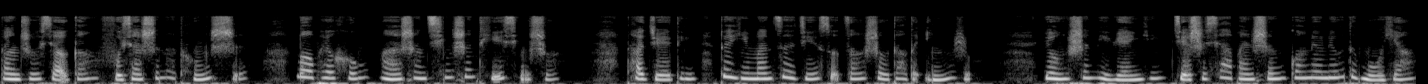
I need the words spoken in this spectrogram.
当朱小刚俯下身的同时，洛佩红马上轻声提醒说。他决定对隐瞒自己所遭受到的淫辱，用生理原因解释下半身光溜溜的模样。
